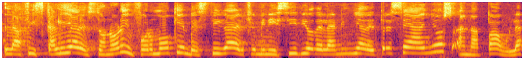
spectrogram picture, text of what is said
la Fiscalía de Sonora informó que investiga el feminicidio de la niña de 13 años, Ana Paula,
